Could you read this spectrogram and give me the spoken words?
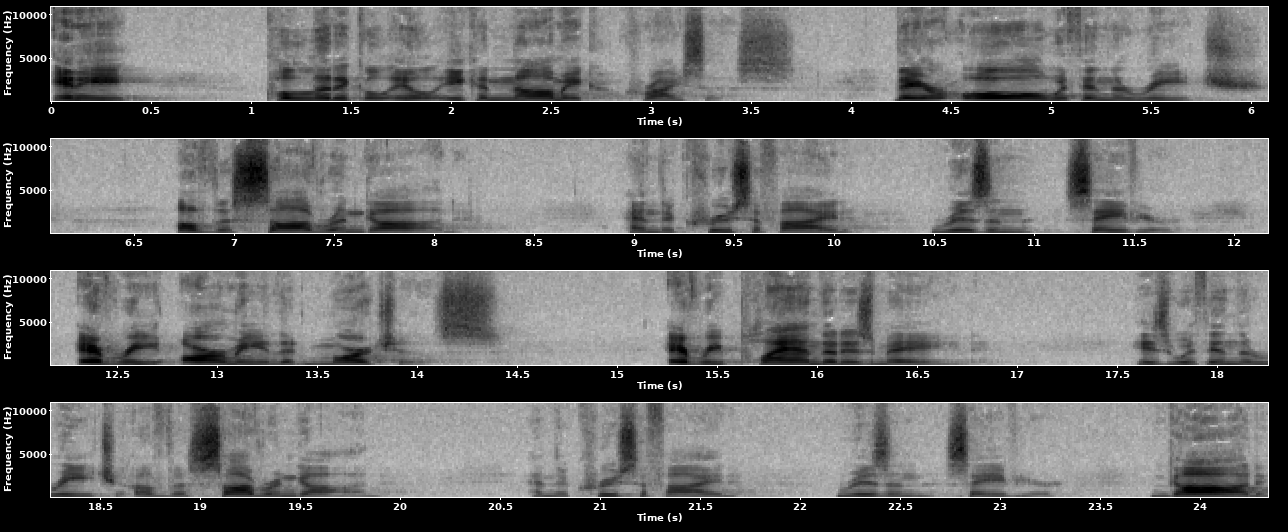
any political ill, economic crisis, they are all within the reach of the sovereign God and the crucified, risen Savior. Every army that marches, every plan that is made, is within the reach of the sovereign God and the crucified, risen Savior. God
